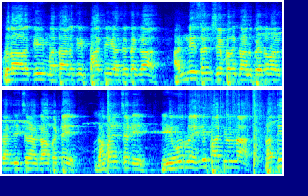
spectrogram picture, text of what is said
కులాలకి మతాలకి పార్టీకి అతీతంగా అన్ని సంక్షేమ పథకాలు పేదవాళ్ళకి అందించినారు కాబట్టి గమనించండి ఈ ఊర్లో ఎన్ని పార్టీలు ఉన్నా ప్రతి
